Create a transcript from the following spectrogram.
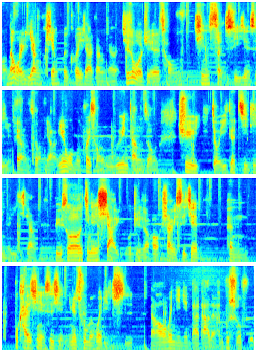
好，那我一样先回馈一下刚刚。其实我觉得从新审视一件事情非常重要，因为我们会从五运当中去有一个既定的印象。比如说今天下雨，我觉得哦，下雨是一件很不开心的事情，因为出门会淋湿，然后会黏黏哒哒的，很不舒服。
